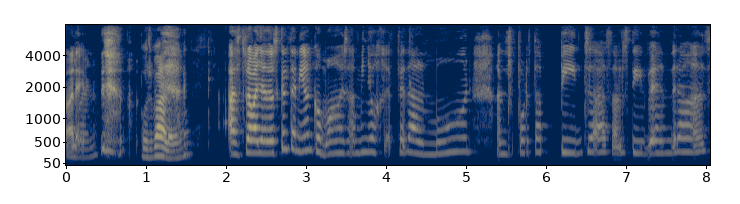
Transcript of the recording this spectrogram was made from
vale. Bueno. Pues vale? Els treballadors que el tenien com, oh, és el millor jefe del món, ens porta pizzas els divendres,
